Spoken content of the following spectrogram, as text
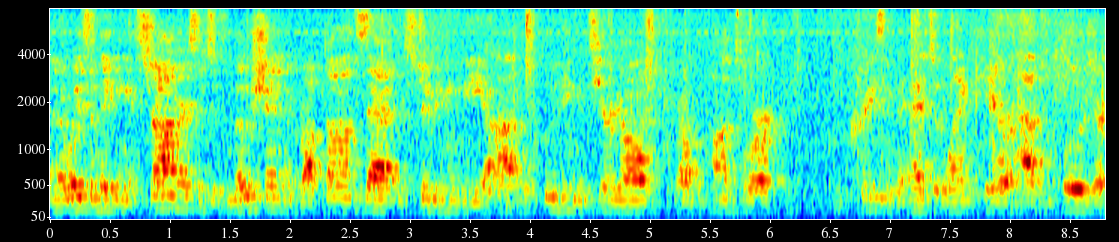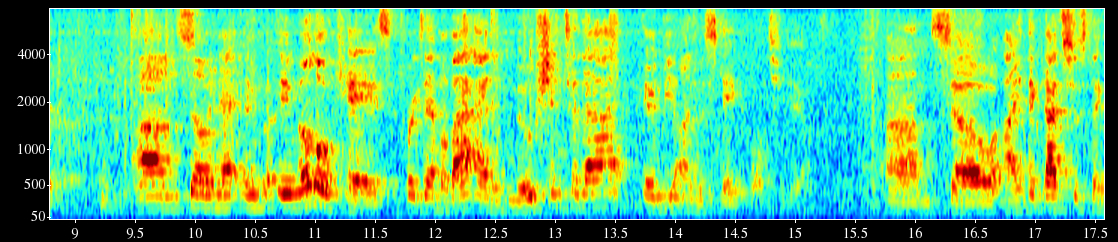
And there are ways of making it stronger, such as motion, abrupt onset, distributing the uh, occluding material throughout the contour, increasing the edge of length here, or having closure. Um, so in that modal case, for example, if I added motion to that, it would be unmistakable to you. Um, so I think that's just a,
